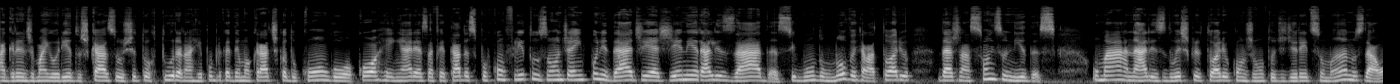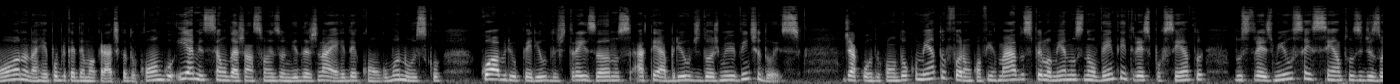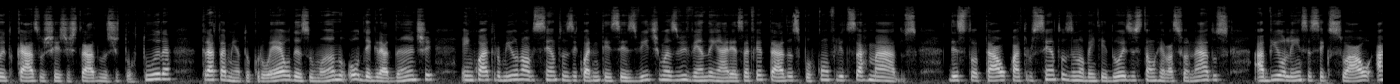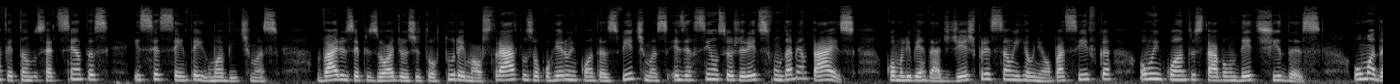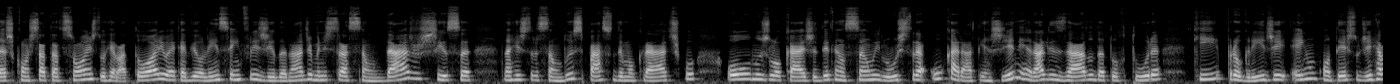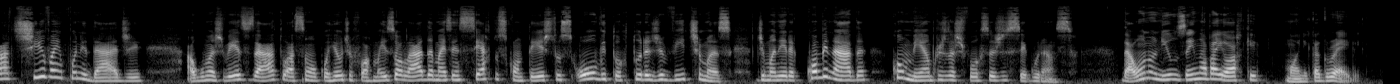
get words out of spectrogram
A grande maioria dos casos de tortura na República Democrática do Congo ocorre em áreas afetadas por conflitos onde a impunidade é generalizada, segundo um novo relatório das Nações Unidas. Uma análise do Escritório Conjunto de Direitos Humanos da ONU na República Democrática do Congo e a missão das Nações Unidas na RD Congo MONUSCO cobre o período de três anos até abril de 2022. De acordo com o documento, foram confirmados pelo menos 93% dos 3.618 casos registrados de tortura, tratamento cruel, desumano ou degradante em 4.946 vítimas vivendo em áreas afetadas por conflitos armados. Desse total, 492 estão relacionados à violência sexual, afetando 761 vítimas. Vários episódios de tortura e maus tratos ocorreram enquanto as vítimas exerciam seus direitos fundamentais, como liberdade de expressão e reunião pacífica, ou enquanto estavam detidas. Uma das constatações do relatório é que a violência infligida na administração da justiça, na restrição do espaço democrático ou nos locais de detenção ilustra o caráter generalizado da tortura que progride em um contexto de relativa impunidade. Algumas vezes a atuação ocorreu de forma isolada, mas em certos contextos houve tortura de vítimas de maneira combinada com membros das forças de segurança. Da ONU News em Nova York, Mônica Grayle.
